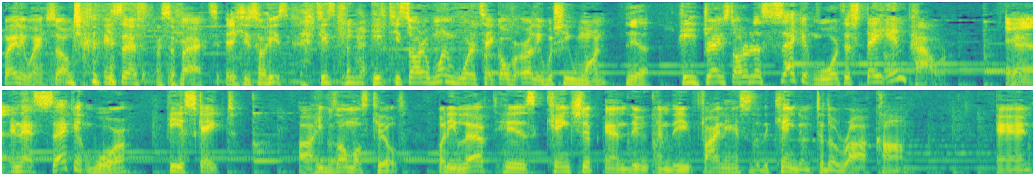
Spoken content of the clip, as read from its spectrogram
But anyway, so he says it's a fact. He- So he's he's he, he, he started one war to take over early, which he won. Yeah. He then started a second war to stay in power. And, In that second war, he escaped. Uh, he was almost killed, but he left his kingship and the and the finances of the kingdom to the Ra Kam, and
